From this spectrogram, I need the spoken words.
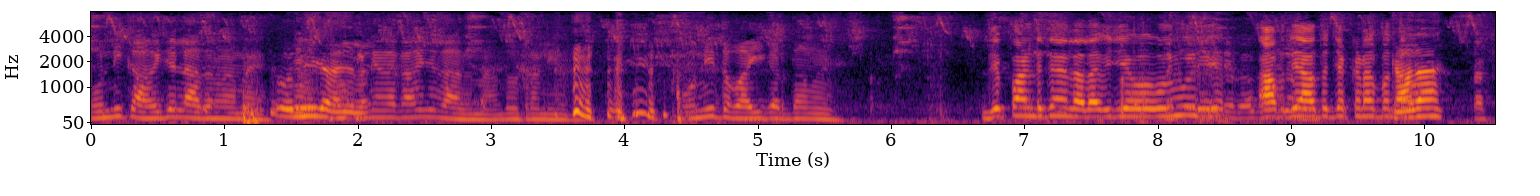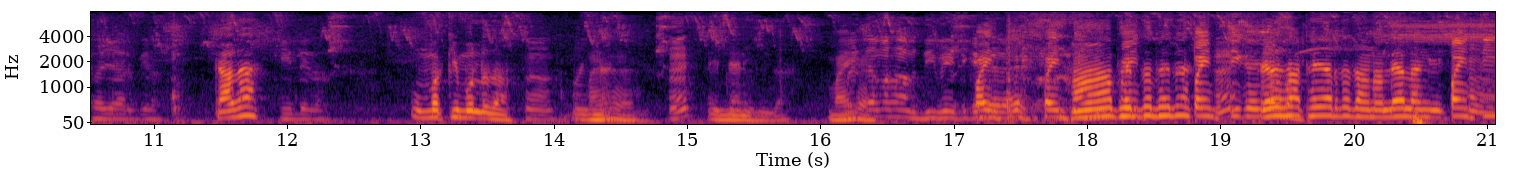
ਉਨੀ ਕਾਗਜ਼ ਲਾ ਦੇਣਾ ਮੈਂ। ਉਨੀ ਕਾਗਜ਼ ਦਾ ਕਾਗਜ਼ ਲਾ ਦੇਣਾ ਦੋ ਟਰਾਲੀਆਂ। ਉਨੀ ਦਵਾਈ ਕਰਦਾ ਮੈਂ। ਜੇ ਪੰਡ ਚਾਹ ਲਾ ਲਾ ਵੀ ਜੇ ਉਹ ਆਪਦੇ ਆਪ ਤੋਂ ਚੱਕਣਾ ਬੰਦਾ ਕਾਦਾ 60000 ਰੁਪਏ ਕਾਦਾ ਕਿੱਲੇ ਦਾ। ਉਹ ਮੱਕੀ ਮੁੱਲ ਦਾ। ਹਾਂ। ਇੰਨਾ ਹੈ। ਇੰਨਾ ਨਹੀਂ ਹੁੰਦਾ। ਮੈਂ ਮੈਂ ਤਾਂ ਹਮਦੀ ਵੇਚ ਕੇ 35 ਹਾਂ ਫਿਰ ਤਾਂ ਫਿਰ 35 ਫਿਰ 60000 ਦਾ ਦਾਣਾ ਲਿਆ ਲਾਂਗੇ। 35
